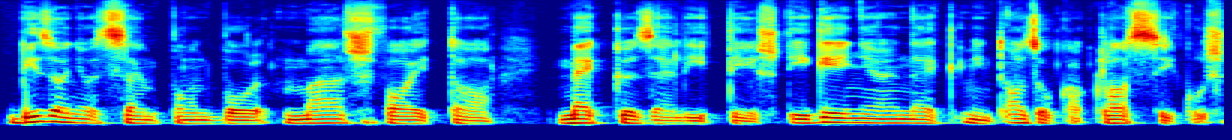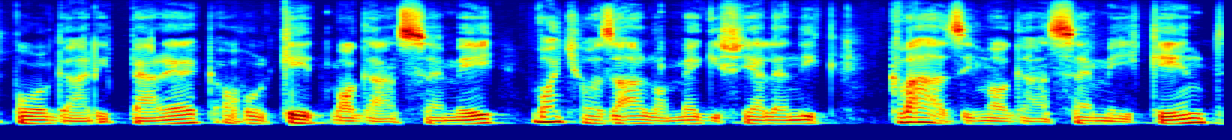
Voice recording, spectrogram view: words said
bizonyos szempontból másfajta megközelítést igényelnek, mint azok a klasszikus polgári perek, ahol két magánszemély, vagy ha az állam meg is jelenik, kvázi magánszemélyként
